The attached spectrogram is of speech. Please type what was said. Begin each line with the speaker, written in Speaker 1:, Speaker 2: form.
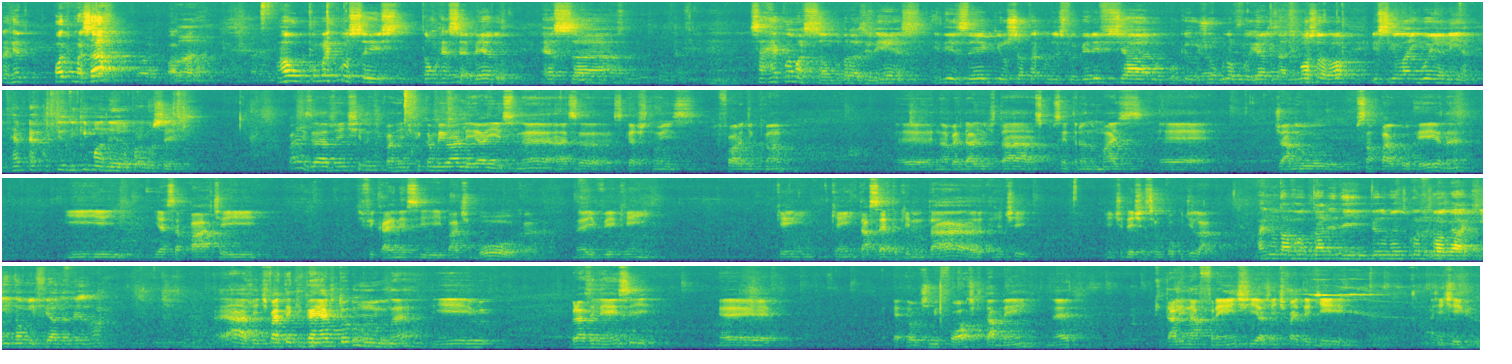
Speaker 1: A gente pode começar? Pode. Raul, como é que vocês estão recebendo essa, essa reclamação do brasiliense e dizer que o Santa Cruz foi beneficiado porque o jogo não foi realizado em Mossoró e sim lá em Goianinha? Repercutiu de que maneira para vocês?
Speaker 2: Mas a gente, a gente fica meio alheio a isso, né? A essas questões fora de campo. É, na verdade, a gente está se concentrando mais é, já no Sampaio Correia, né? E, e, essa parte aí de ficar aí nesse bate-boca, né? E ver quem quem quem está certo e quem não está, a gente a gente deixa assim um pouco de lado.
Speaker 1: Mas não dá vontade de, pelo menos quando jogar aqui, dar uma enfiada nele, não?
Speaker 2: É, a gente vai ter que ganhar de todo mundo, né? E o brasiliense é, é, é o time forte que está bem, né? Que está ali na frente e a gente vai ter que. A gente,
